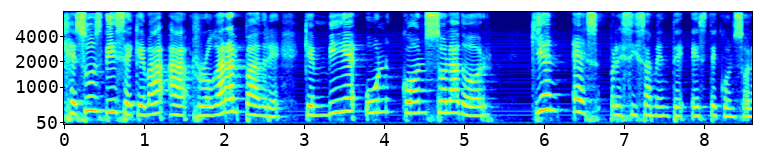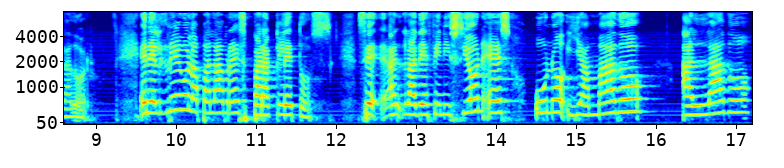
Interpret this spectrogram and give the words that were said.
Jesús dice que va a rogar al Padre que envíe un consolador, ¿quién es precisamente este consolador? En el griego la palabra es paracletos. la definición es uno llamado al lado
